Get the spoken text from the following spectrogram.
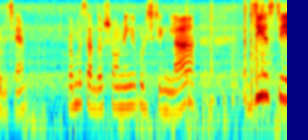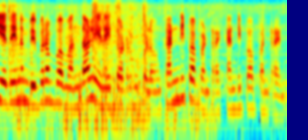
குடித்தேன் ரொம்ப சந்தோஷம். நீங்கள் குடிச்சிட்டிங்களா? ஜிஎஸ்டி ஏதேனும் விபரம் வந்தால் என்னை தொடர்பு கொள்ளவும். கண்டிப்பாக பண்ணுறேன் கண்டிப்பாக பண்ணுறேன்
